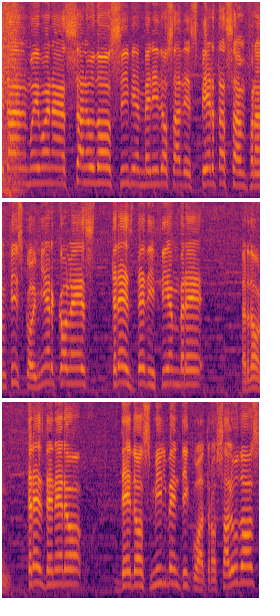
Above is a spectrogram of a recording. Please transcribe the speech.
¿Qué tal? Muy buenas, saludos y bienvenidos a Despierta San Francisco. Y miércoles 3 de diciembre, perdón, 3 de enero de 2024. Saludos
